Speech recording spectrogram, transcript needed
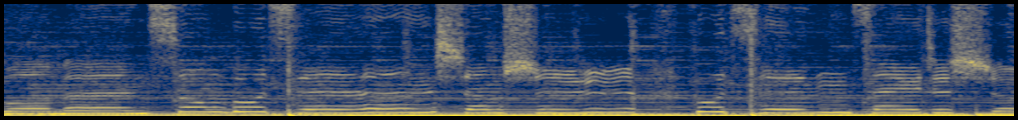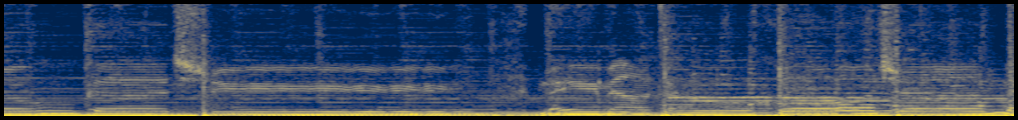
我们从不曾相识，不曾在这首歌曲，每秒都活着，每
